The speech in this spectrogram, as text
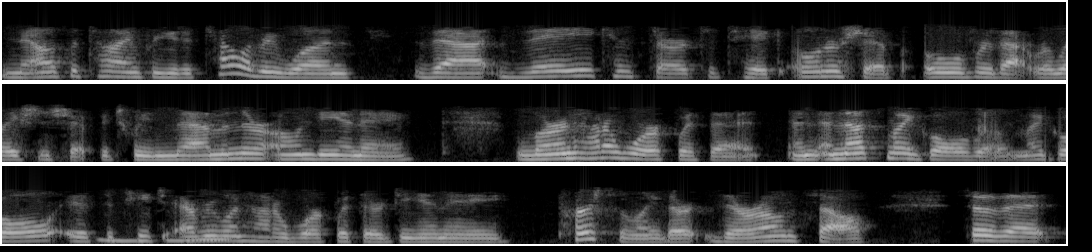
Now's the time for you to tell everyone that they can start to take ownership over that relationship between them and their own DNA, learn how to work with it. And, and that's my goal really. My goal is to mm-hmm. teach everyone how to work with their DNA personally, their, their own self, so that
